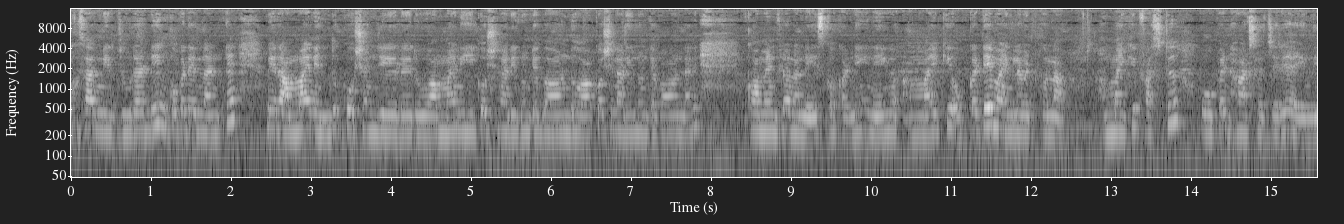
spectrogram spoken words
ఒకసారి మీరు చూడండి. ఇంకొకటి ఏంటంటే మీరు అమ్మాయిని ఎందుకు క్వశ్చన్ చేయలేరు? అమ్మాయిని ఈ క్వశ్చన్ అడిగి ఉంటే బాగుండు ఆ క్వశ్చన్ అడిగి ఉంటే బాగుండు అని కామెంట్లో నన్ను వేసుకోకండి. నేను అమ్మాయికి ఒక్కటే మైండ్లో పెట్టుకున్నా. అమ్మాయికి ఫస్ట్ ఓపెన్ హార్ట్ సర్జరీ అయింది.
